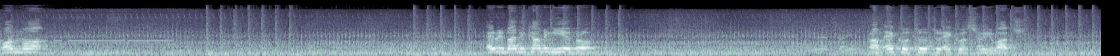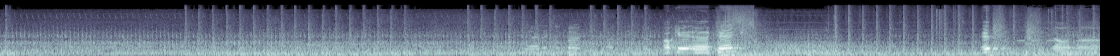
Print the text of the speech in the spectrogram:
One more. Everybody coming here, bro. Yes, I- From Echo 2 to Echo 3, watch. Okay, uh, tank. Hit. Down. Uh,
